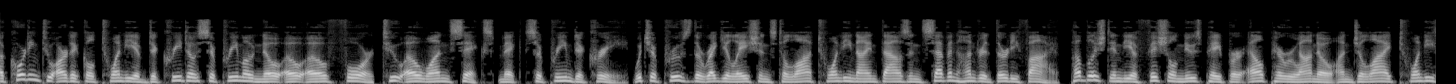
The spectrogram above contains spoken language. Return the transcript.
According to Article 20 of Decreto Supremo No. 004-2016 Supreme Decree which approves the regulations to Law 29735, published in the official newspaper El Peruano on July 22,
